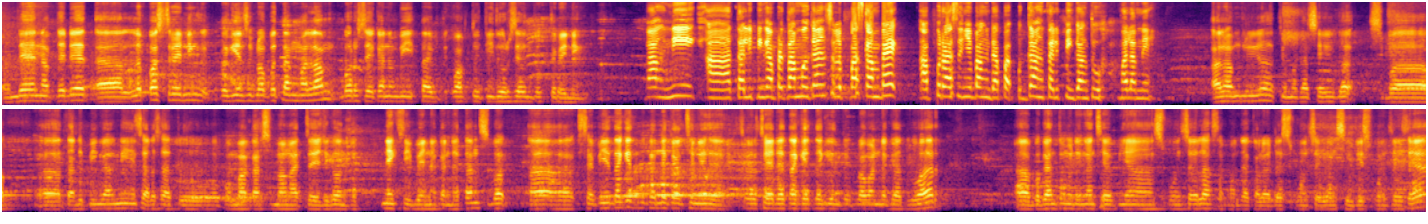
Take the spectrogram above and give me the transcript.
And then after that, uh, lepas training bagian sebelah petang malam, baru saya akan ambil time waktu tidur saya untuk training. Bang, ni uh, tali pinggang pertama kan selepas comeback. Apa rasanya bang dapat pegang tali pinggang tu malam ni? Alhamdulillah, terima kasih juga sebab uh, tali pinggang ni salah satu pembakar semangat saya juga untuk next event akan datang sebab uh, saya punya target bukan dekat sini saya. So, saya ada target lagi untuk lawan dekat luar. Uh, bergantung dengan saya punya sponsor lah sama ada kalau ada sponsor yang sudi sponsor saya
